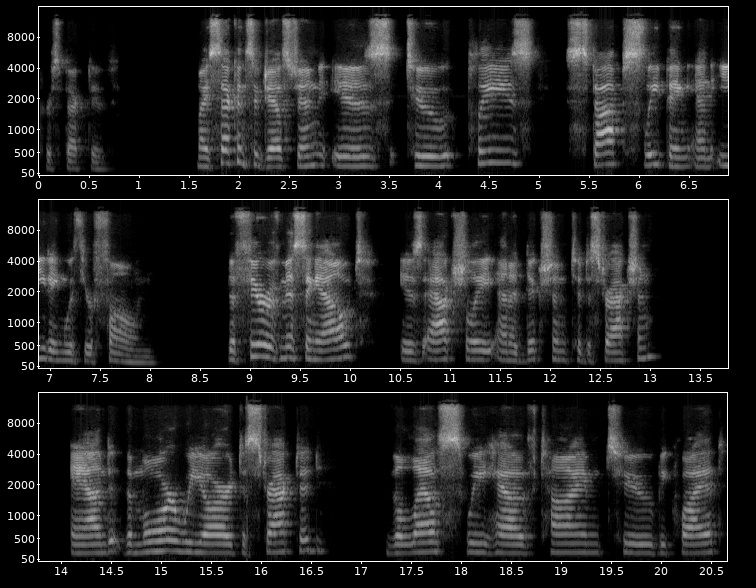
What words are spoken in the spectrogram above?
perspective. My second suggestion is to please stop sleeping and eating with your phone. The fear of missing out is actually an addiction to distraction. And the more we are distracted, the less we have time to be quiet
